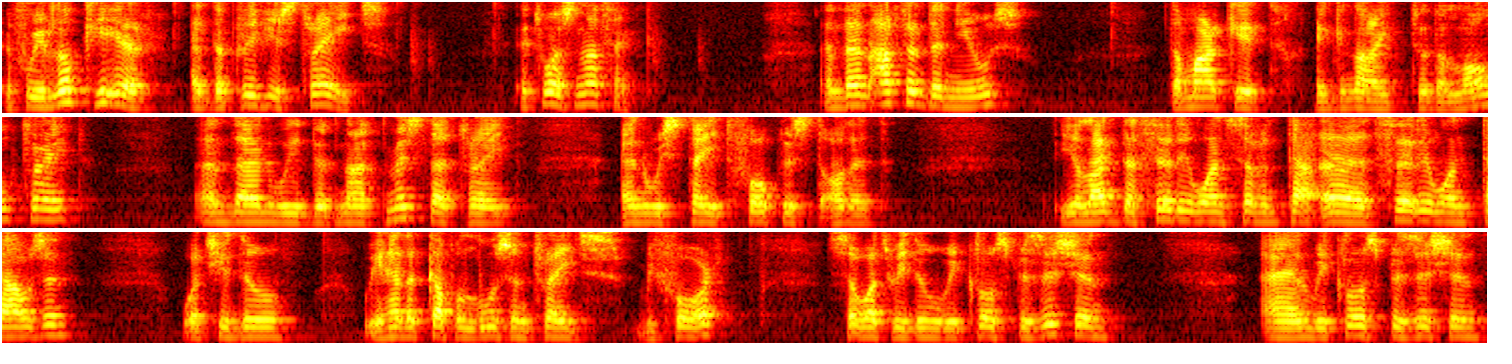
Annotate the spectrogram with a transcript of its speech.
If we look here at the previous trades, it was nothing. And then after the news, the market ignite to the long trade. And then we did not miss that trade and we stayed focused on it. You like the 31,000? Uh, 31, what you do, we had a couple losing trades before. So what we do, we close position and we close position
